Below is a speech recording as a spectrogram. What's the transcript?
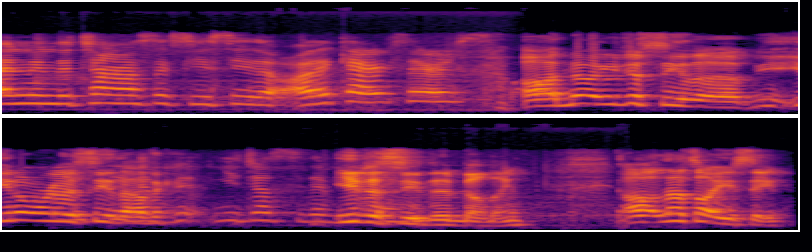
And in the channel six, you see the other characters. Uh, no, you just see the you you don't really see, the other. bu- You just see the. You just see building. the building. Uh, that's all you see.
